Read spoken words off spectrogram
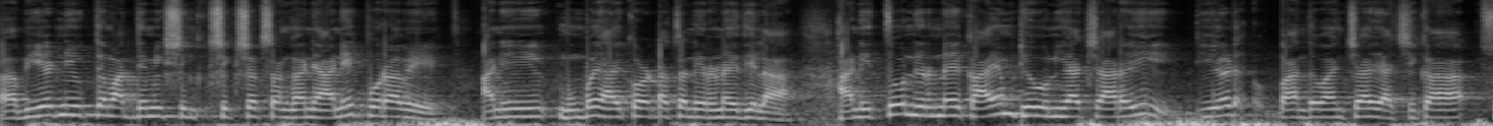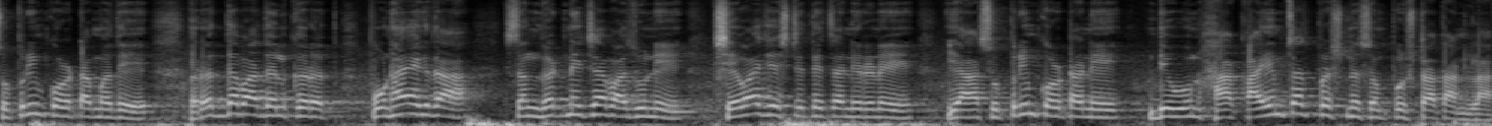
बी एड नियुक्त माध्यमिक शिक शिक्षक संघाने अनेक पुरावे आणि मुंबई हायकोर्टाचा निर्णय दिला. आणि तो निर्णय कायम ठेवून या चारही डी एड बांधवांच्या याचिका सुप्रीम कोर्टामध्ये रद्दबादल करत पुन्हा एकदा संघटनेच्या बाजूने सेवा ज्येष्ठतेचा निर्णय या सुप्रीम कोर्टाने देऊन हा कायमचाच प्रश्न संपुष्टात आणला.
